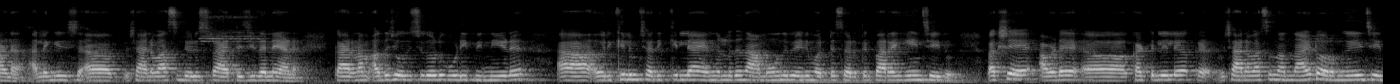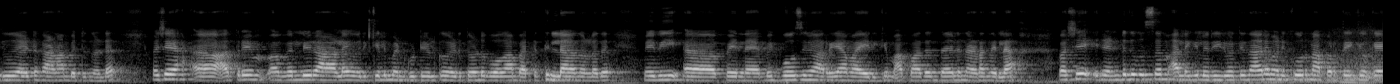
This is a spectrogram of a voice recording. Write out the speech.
ആണ്. അല്ലെങ്കിൽ ഷാനവാസിന്റെ ഒരു സ്ട്രാറ്റജി തന്നെയാണ്. കാരണം അത് ചോദിച്ചതോടുകൂടി പിന്നീട് ഒരിക്കലും ചതിക്കില്ല എന്നുള്ളത് മൂന്ന് പേരും ഒറ്റ സ്വരത്തിൽ പറയുകയും ചെയ്തു. പക്ഷേ അവിടെ കട്ടിലിൽ ഷാനവാസ് നന്നായിട്ട് ഉറങ്ങുകയും ചെയ്തതായിട്ട് കാണാൻ പറ്റുന്നുണ്ട്. പക്ഷേ അത്രയും വലിയൊരാളെ ഒരിക്കലും പെൺകുട്ടികൾക്ക് എടുത്തുകൊണ്ട് പോകാൻ പറ്റത്തില്ല എന്നുള്ളത് മേ ബി പിന്നെ ബിഗ് ബോസിനും അറിയാമായിരിക്കും. അപ്പോൾ അതെന്തായാലും നടന്നില്ല. പക്ഷേ രണ്ട് ദിവസം അല്ലെങ്കിൽ ഒരു ഇരുപത്തിനാല് മണിക്കൂറിനപ്പുറത്തേക്കൊക്കെ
